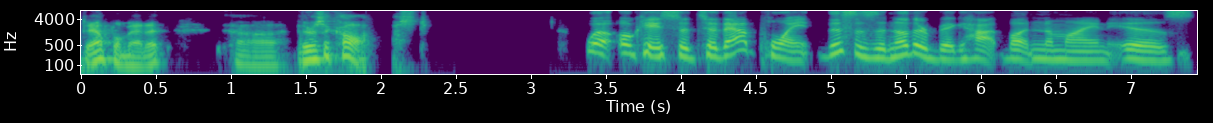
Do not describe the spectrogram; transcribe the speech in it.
to implement it, uh, there's a cost. Well, okay. So to that point, this is another big hot button of mine is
